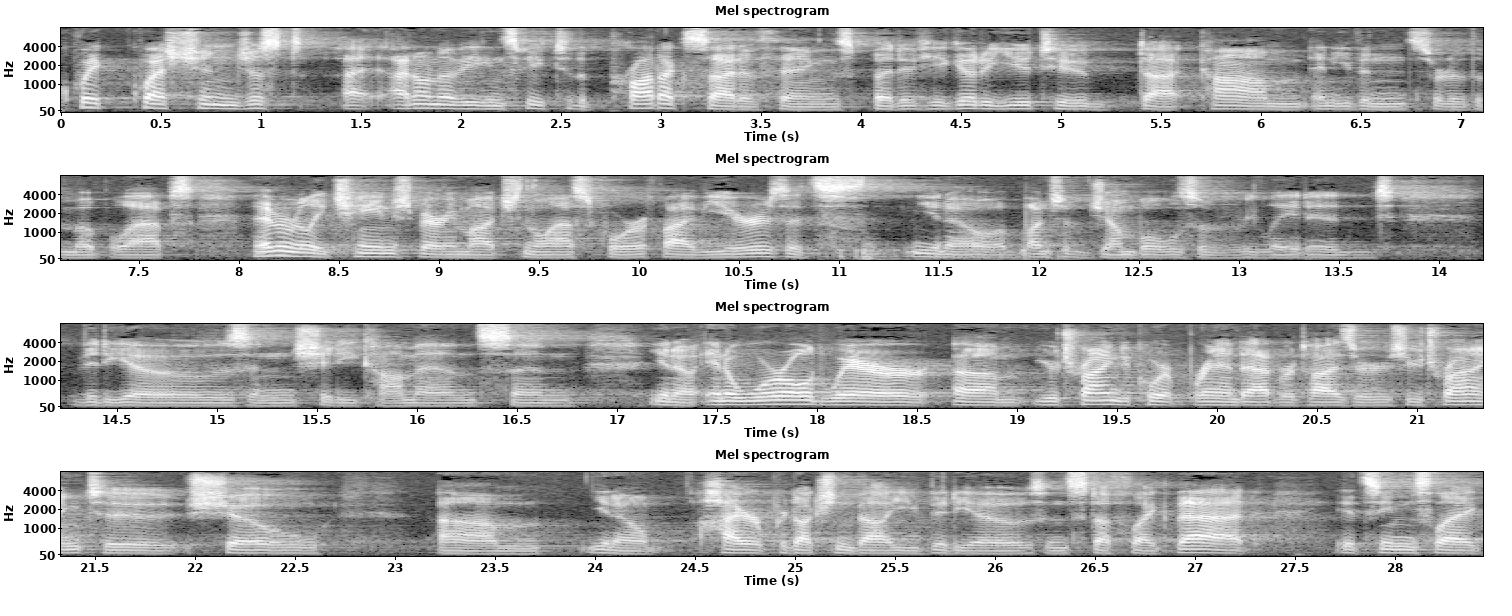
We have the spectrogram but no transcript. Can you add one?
quick question, just I, don't know if you can speak to the product side of things, but if you go to YouTube.com and even sort of the mobile apps, they haven't really changed very much in the last four or five years. It's you know a bunch of jumbles of related videos and shitty comments and you know in a world where um, you're trying to court brand advertisers you're trying to show um, you know higher production value videos and stuff like that it seems like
